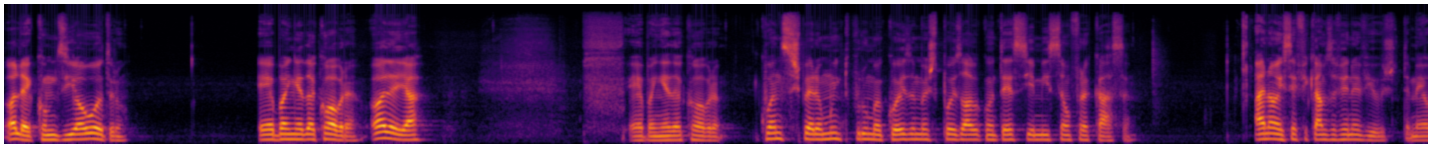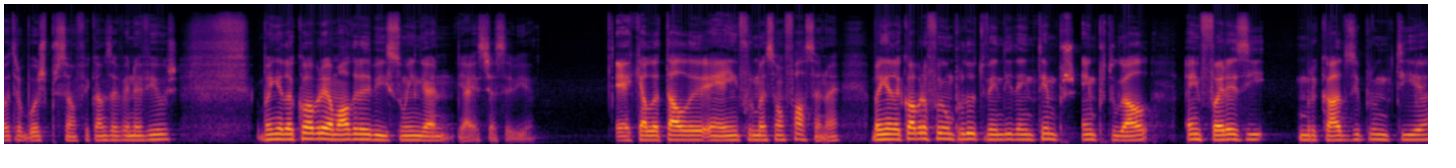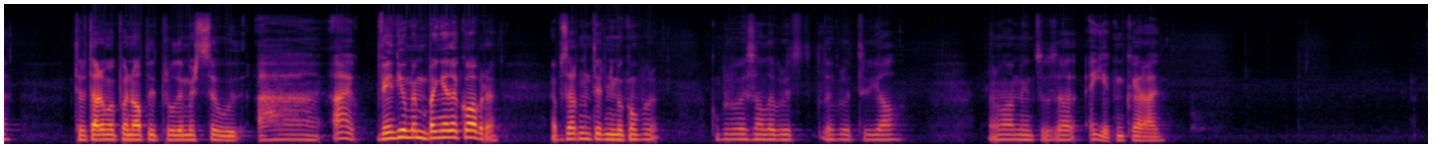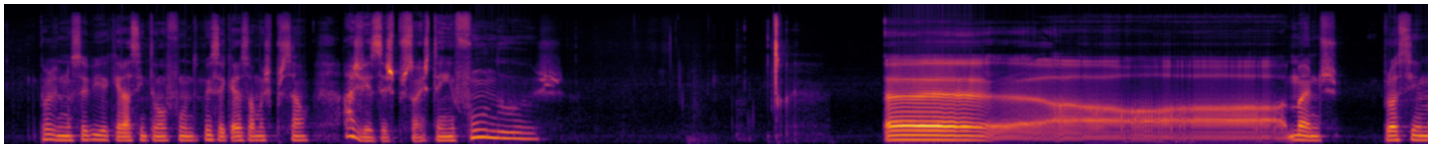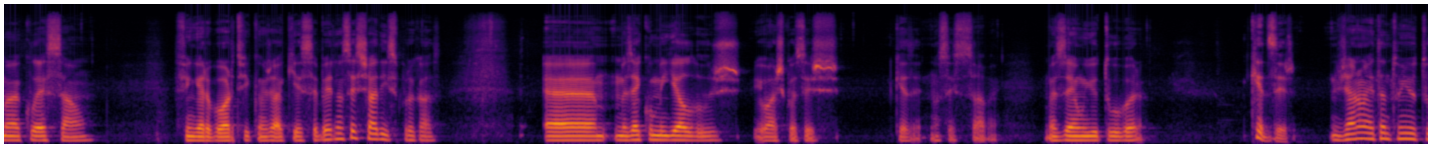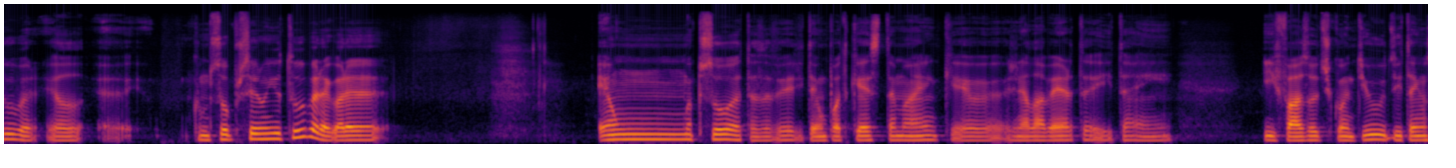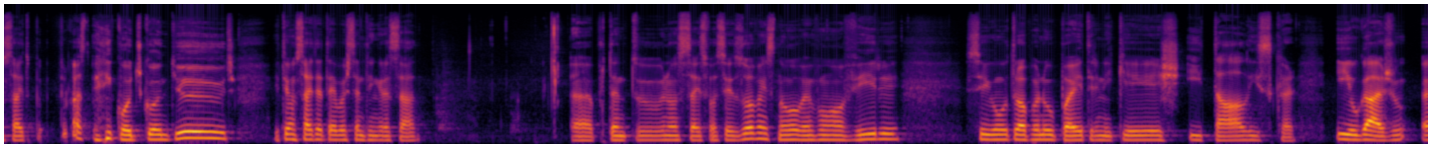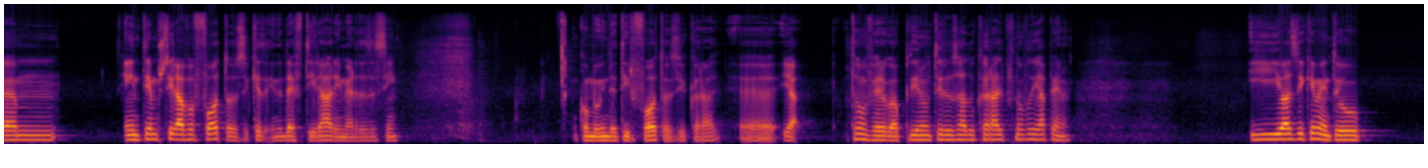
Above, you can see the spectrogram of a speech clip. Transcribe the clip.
Olha, como dizia o outro. É a banha da cobra. Olha, já. É a banha da cobra. Quando se espera muito por uma coisa, mas depois algo acontece e a missão fracassa. Ah, não, isso é ficarmos a ver navios. Também é outra boa expressão. Ficámos a ver navios Banha da cobra é uma aldrabice, um engano. Yeah, isso já sabia. É aquela tal é informação falsa, não é? Banha da cobra foi um produto vendido em tempos em Portugal, em feiras e mercados e prometia tratar uma panóplia de problemas de saúde. Ah, ah vendiam mesmo banha da cobra. Apesar de não ter nenhuma compro comprovação laboratorial normalmente usada. Aí é com caralho. Olha, não sabia que era assim tão a fundo. Pensei que era só uma expressão. Às vezes as expressões têm fundos. Uh... Manos, próxima coleção. Fingerboard, ficam já aqui a saber. Não sei se já disse por acaso. Uh, mas é com o Miguel Luz. Eu acho que vocês. Quer dizer, não sei se sabem. Mas é um youtuber. Quer dizer, já não é tanto um youtuber. Ele. Uh, começou por ser um youtuber, agora é um, uma pessoa, estás a ver? E tem um podcast também, que é a Janela Aberta, e tem e faz outros conteúdos, e tem um site por acaso, com outros conteúdos, E tem um site até bastante engraçado. Uh, portanto, não sei se vocês ouvem, se não ouvem, vão ouvir. Sigam o Tropa no Patreon e que é Italisker. E o gajo, um, em tempos, tirava fotos, quer dizer, ainda deve tirar e merdas assim. Como eu ainda tiro fotos e o caralho. Uh, yeah. Estão a ver agora, podiam ter usado o caralho porque não valia a pena. E basicamente eu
